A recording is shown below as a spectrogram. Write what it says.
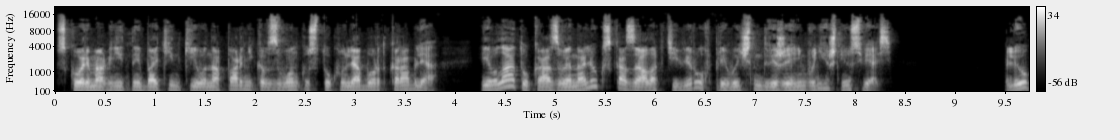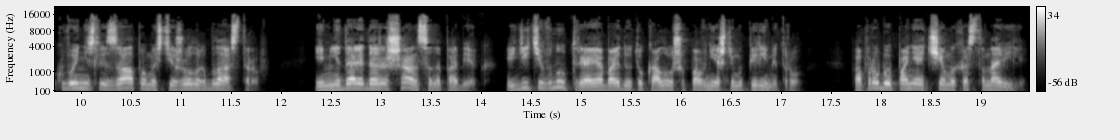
Вскоре магнитные ботинки его напарников звонко стукнули о борт корабля, и Влад, указывая на люк, сказал, активировав привычным движением внешнюю связь. Люк вынесли залпом из тяжелых бластеров. Им не дали даже шанса на побег. Идите внутрь, а я обойду эту калошу по внешнему периметру. Попробую понять, чем их остановили.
